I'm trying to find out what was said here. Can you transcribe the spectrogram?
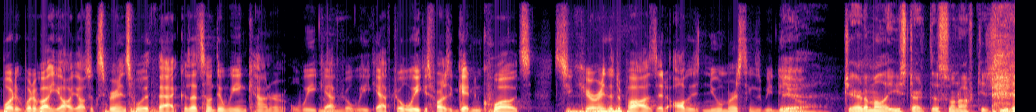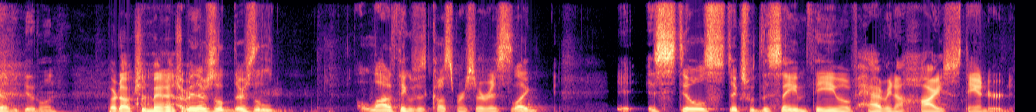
what. What about y'all? Y'all's experience with that? Because that's something we encounter week mm. after week after week, as far as getting quotes, securing the deposit, all these numerous things we do. yeah. Jared, I'm gonna let you start this one off because you have a good one. Production manager. I mean, there's a, there's a, a lot of things with customer service. Like, it, still sticks with the same theme of having a high standard.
